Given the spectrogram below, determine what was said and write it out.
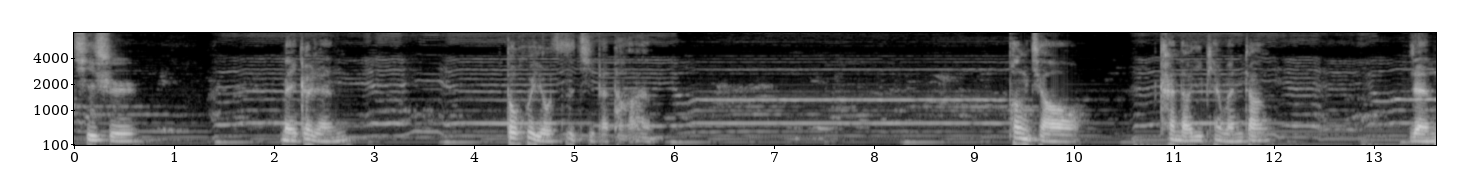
其实，每个人都会有自己的答案。碰巧看到一篇文章，《人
